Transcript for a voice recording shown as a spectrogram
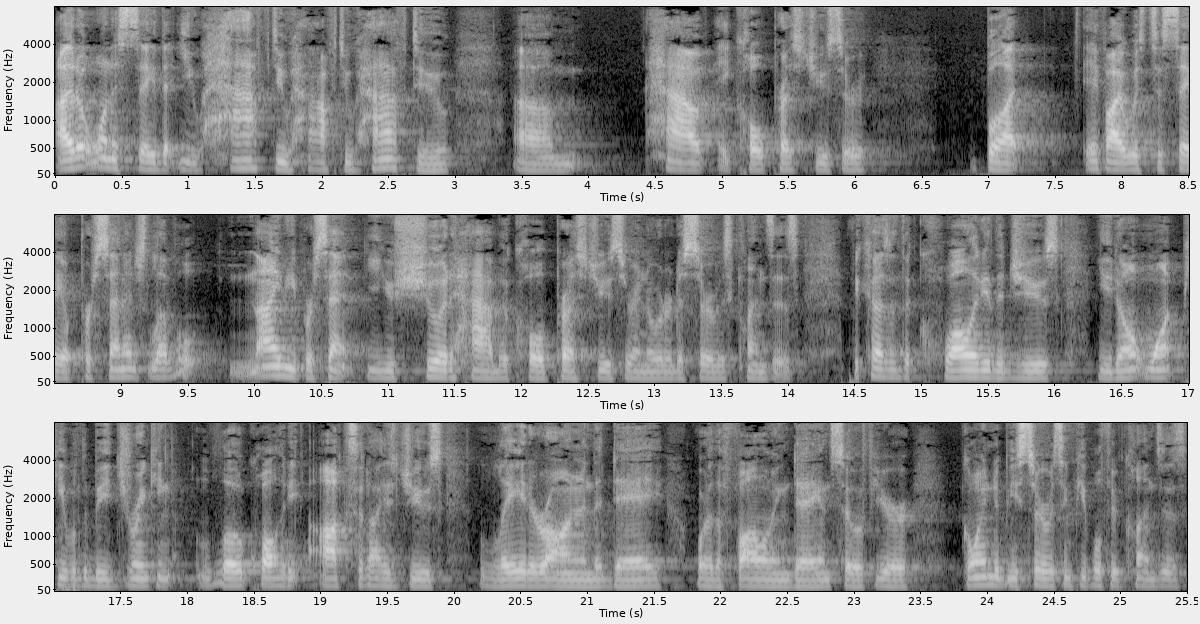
I don't want to say that you have to, have to, have to um, have a cold press juicer, but if I was to say a percentage level, 90% you should have a cold press juicer in order to service cleanses because of the quality of the juice. You don't want people to be drinking low quality oxidized juice later on in the day or the following day. And so if you're going to be servicing people through cleanses,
